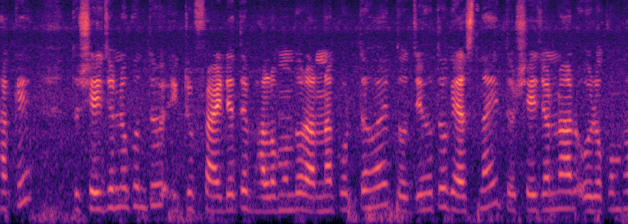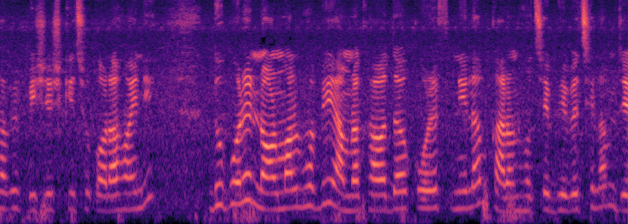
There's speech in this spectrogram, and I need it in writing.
থাকে, তো সেই জন্য কিন্তু একটু ফ্রাইডেতে ভালো মন্দ রান্না করতে হয়। তো যেহেতু গ্যাস নাই, তো সেই জন্য আর ওইরকমভাবে বিশেষ কিছু করা হয়নি। দুপুরে নর্মালভাবেই আমরা খাওয়া দাওয়া করে নিলাম। কারণ হচ্ছে ভেবেছিলাম যে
